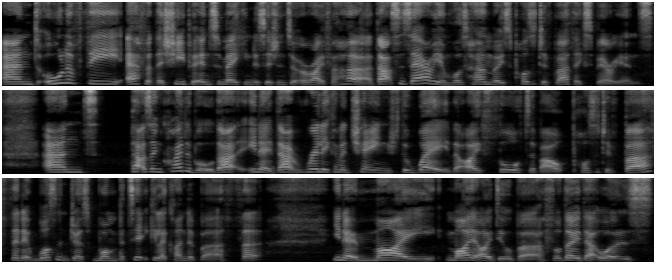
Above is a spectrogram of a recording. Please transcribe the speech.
and all of the effort that she put into making decisions that were right for her, that cesarean was her most positive birth experience. And that was incredible. That, you know, that really kind of changed the way that I thought about positive birth, that it wasn't just one particular kind of birth, that, you know, my, my ideal birth, although that was,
